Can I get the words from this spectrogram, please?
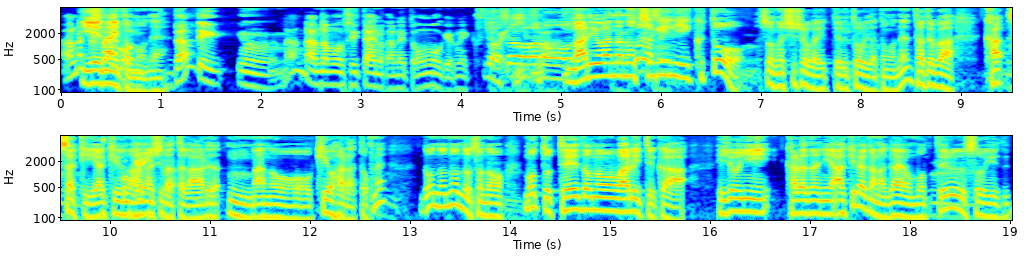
あんな臭言えないもんと思うねなんで、うん、なんであんなもん吸いたいのかねと思うけどね、臭いいや、それはあの、マリワナの次に行くと、その師匠が言ってる通りだと思うね。例えば、かさっき野球の話だったが、あれ、うん、あの、清原とかね。どんどんどんどんその、もっと程度の悪いというか、非常に体に明らかな害を持ってる、そういう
